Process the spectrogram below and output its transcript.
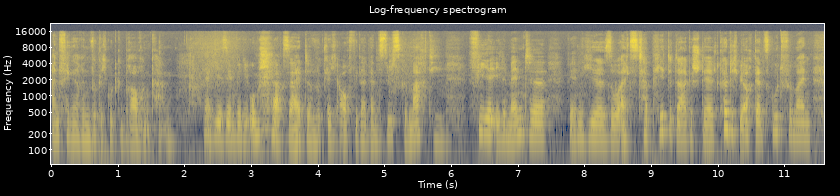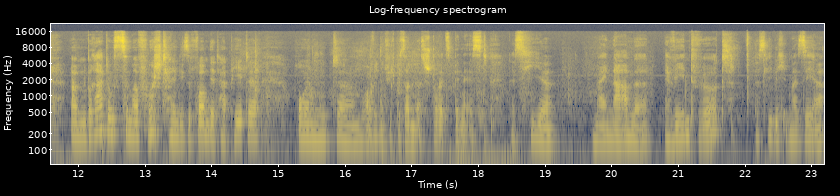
Anfängerin wirklich gut gebrauchen kann. Ja, hier sehen wir die Umschlagseite wirklich auch wieder ganz süß gemacht. Die vier Elemente werden hier so als Tapete dargestellt. Könnte ich mir auch ganz gut für mein ähm, Beratungszimmer vorstellen, diese Form der Tapete. Und ähm, worauf ich natürlich besonders stolz bin, ist, dass hier mein Name erwähnt wird. Das liebe ich immer sehr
